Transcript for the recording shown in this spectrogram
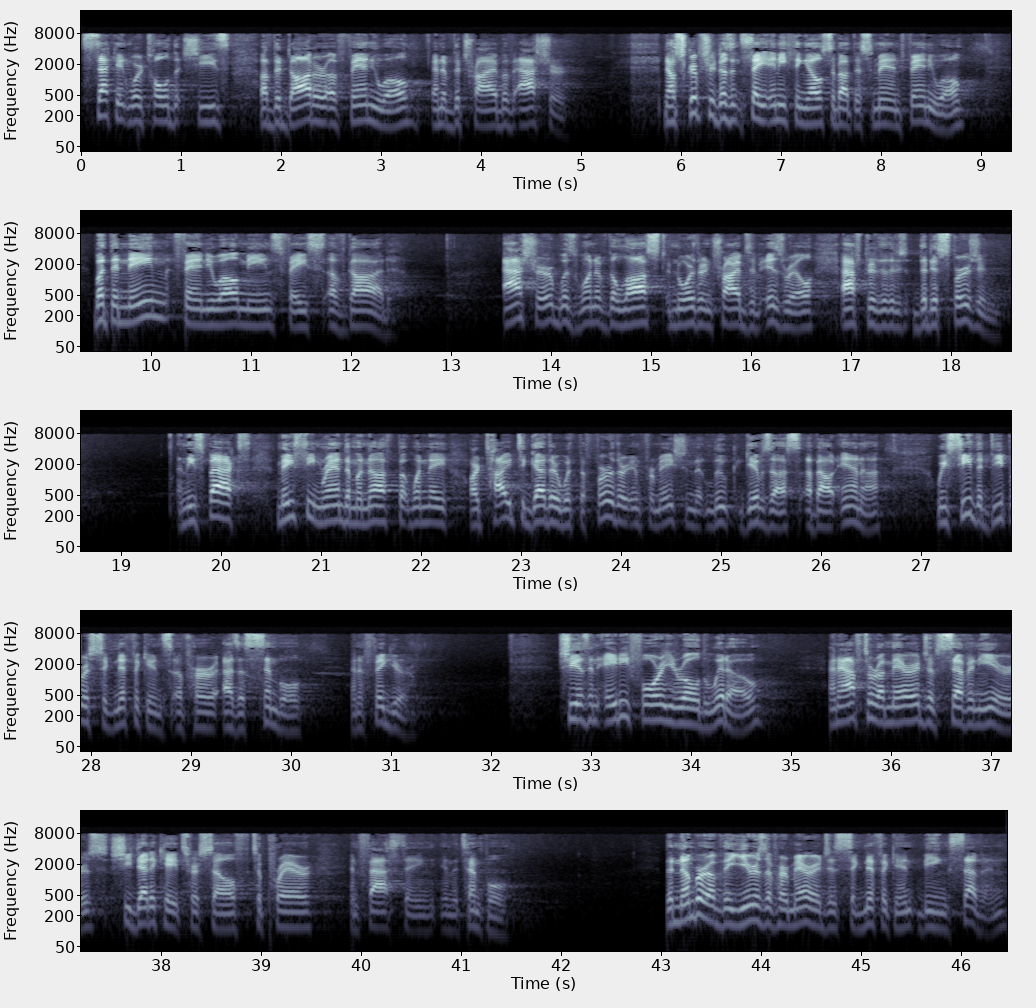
Second, we're told that she's of the daughter of Phanuel and of the tribe of Asher. Now, scripture doesn't say anything else about this man, Phanuel, but the name Phanuel means face of God. Asher was one of the lost northern tribes of Israel after the, the dispersion. And these facts may seem random enough, but when they are tied together with the further information that Luke gives us about Anna, we see the deeper significance of her as a symbol and a figure. She is an 84 year old widow, and after a marriage of seven years, she dedicates herself to prayer and fasting in the temple. The number of the years of her marriage is significant, being seven,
